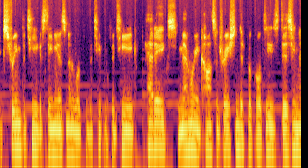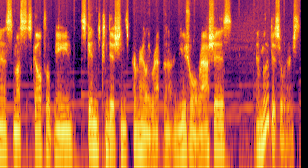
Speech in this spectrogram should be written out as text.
extreme fatigue, asthenia is another word for fatigue, headaches, memory and concentration difficulties, dizziness, musculoskeletal pain, skin conditions, primarily ra- uh, unusual rashes, and mood disorders.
